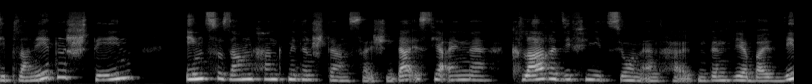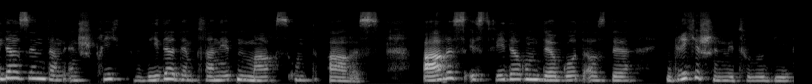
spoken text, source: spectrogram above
Die Planeten stehen im Zusammenhang mit den Sternzeichen. Da ist ja eine klare Definition enthalten. Wenn wir bei Widder sind, dann entspricht Widder dem Planeten Mars und Ares. Ares ist wiederum der Gott aus der griechischen Mythologie.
